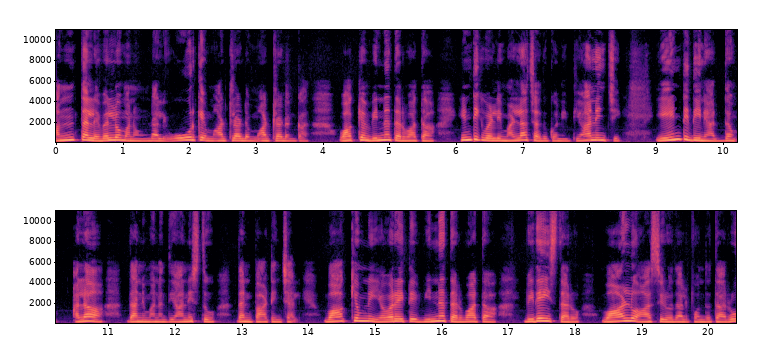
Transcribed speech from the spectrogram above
అంత లెవెల్లో మనం ఉండాలి. ఊరికే మాట్లాడడం మాట్లాడడం కాదు. వాక్యం విన్న తర్వాత ఇంటికి వెళ్ళి మళ్ళా చదువుకొని ధ్యానించి ఏంటి దీని అర్థం? అలా దాన్ని మనం ధ్యానిస్తూ దాన్ని పాటించాలి. వాక్యంని ఎవరైతే విన్న తర్వాత విధేయిస్తారో. వాళ్ళు ఆశీర్వాదాలు పొందుతారు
